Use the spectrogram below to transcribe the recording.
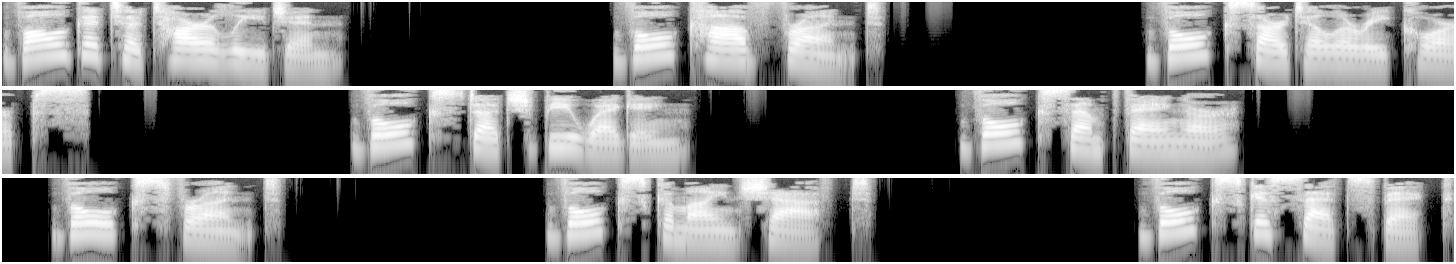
Volga Tatar Legion Volkhov Front. Volksartillerie Corps. Volksdeutsche Volksempfänger Volksfront Volksgemeinschaft Volksgesetzbuch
